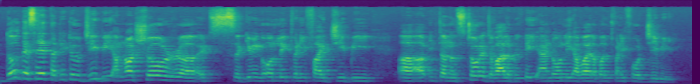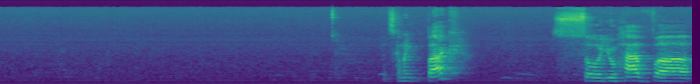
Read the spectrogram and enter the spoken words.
though they say 32 GB I'm not sure uh, it's giving only 25 GB uh, internal storage availability and only available 24 GB it's coming back. So you have uh,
